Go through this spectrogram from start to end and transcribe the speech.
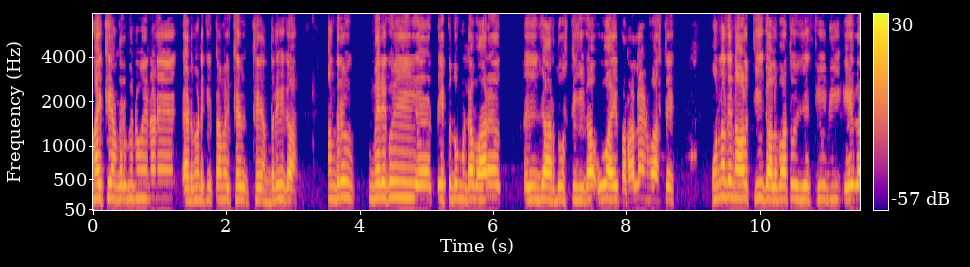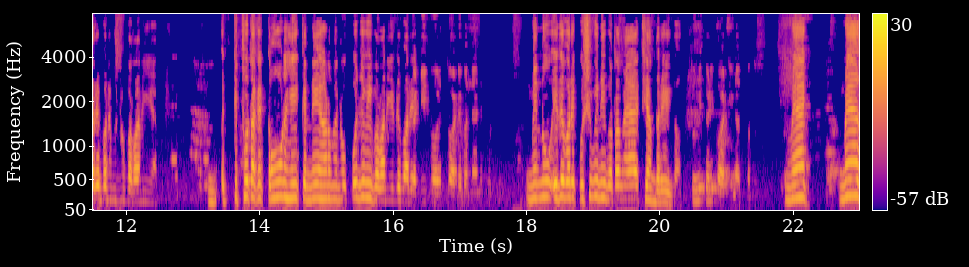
ਮੈਂ ਇੱਥੇ ਅੰਦਰ ਮੈਨੂੰ ਇਹਨਾਂ ਨੇ ਐਡਮਿਟ ਕੀਤਾ ਮੈਂ ਇੱਥੇ ਇੱਥੇ ਅੰਦਰ ਹੀਗਾ ਅੰਦਰ ਮੇਰੇ ਕੋਈ ਇੱਕ ਦੋ ਮੁੰਡਾ ਬਾਹਰ ਯਾਰ ਦੋਸਤ ਹੀਗਾ ਉਹ ਆਏ ਪਤਾ ਲੈਣ ਵਾਸਤੇ। ਉਹਨਾਂ ਦੇ ਨਾਲ ਕੀ ਗੱਲਬਾਤ ਹੋਈ ਹੈ ਕੀ ਨਹੀਂ ਇਹ ਬਾਰੇ ਪਰ ਮੈਨੂੰ ਪਤਾ ਨਹੀਂ ਹੈ। ਕਿੱਥੋਂ ਤੱਕ ਕੌਣ ਹੀ ਕਿੰਨੇ ਹਨ ਮੈਨੂੰ ਕੁਝ ਵੀ ਪਤਾ ਨਹੀਂ ਇਹਦੇ ਬਾਰੇ। ਤੁਹਾਡੇ ਬੰਦਿਆਂ ਨੇ ਮੈਨੂੰ ਇਹਦੇ ਬਾਰੇ ਕੁਝ ਵੀ ਨਹੀਂ ਪਤਾ ਮੈਂ ਇੱਥੇ ਅੰਦਰ ਹੀਗਾ ਤੁਸੀਂ ਕਿਹੜੀ ਪਾਰਟੀ ਨਾਲ ਸੰਬੰਧਿਤ ਮੈਂ ਮੈਂ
